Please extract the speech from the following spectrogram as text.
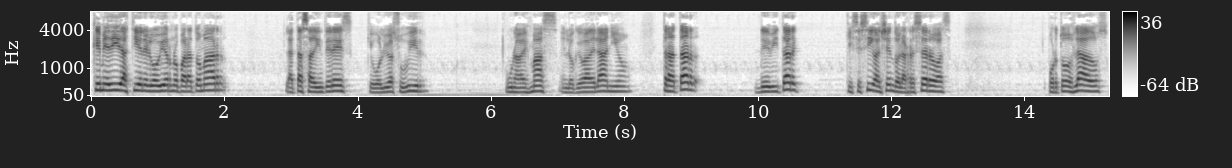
¿Qué medidas tiene el gobierno para tomar? La tasa de interés que volvió a subir una vez más en lo que va del año. Tratar de evitar que se sigan yendo las reservas por todos lados,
